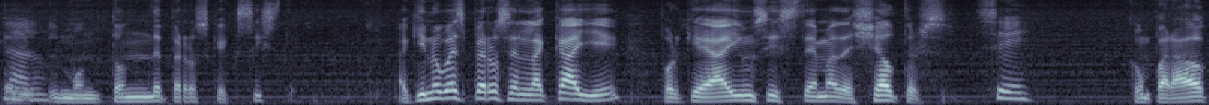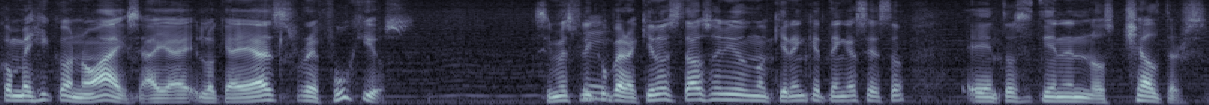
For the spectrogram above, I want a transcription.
Claro. el- el montón de perros que existe. Aquí no ves perros en la calle porque hay un sistema de shelters. Sí. Comparado con México no hay, Hay- hay- lo que hay es refugios. ¿Sí me explico? Sí. Pero aquí en los Estados Unidos no quieren que tengas esto, eh, entonces tienen los shelters.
